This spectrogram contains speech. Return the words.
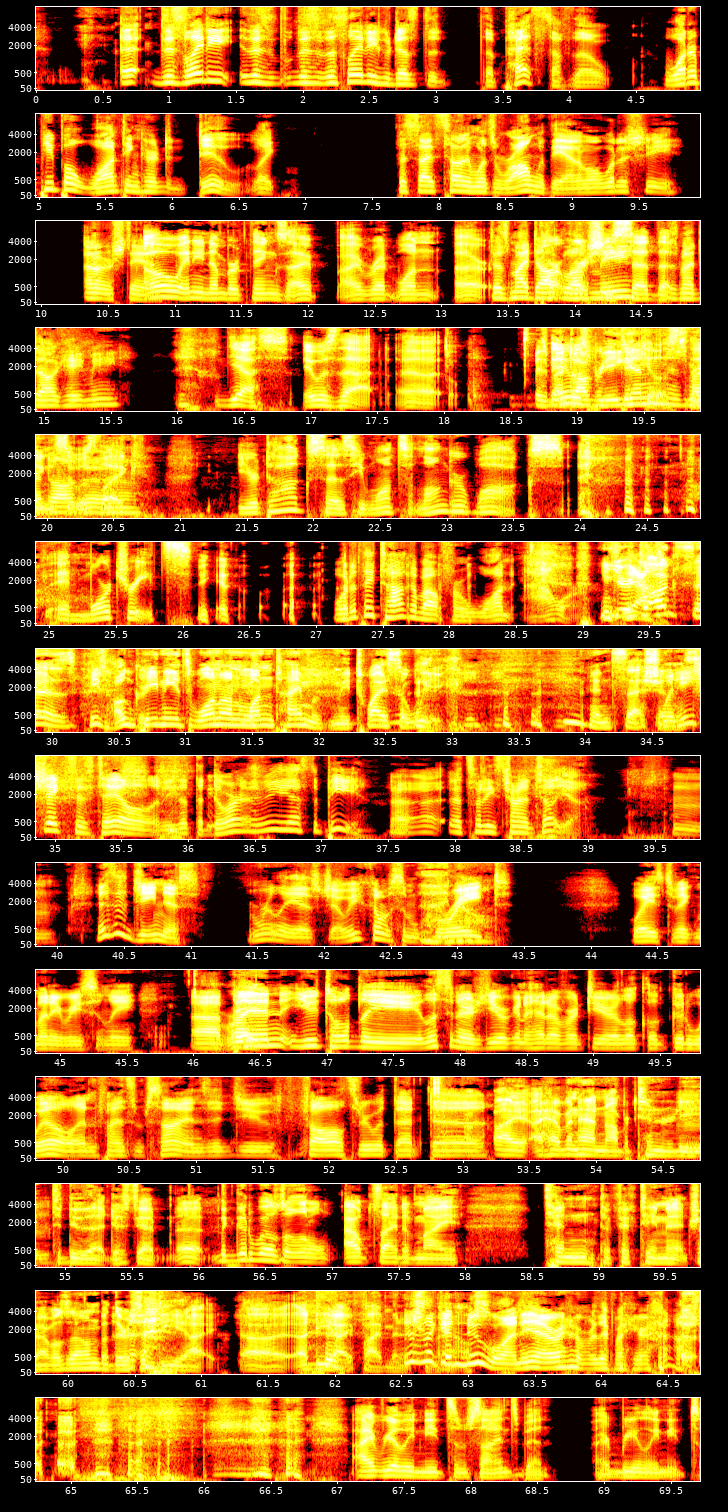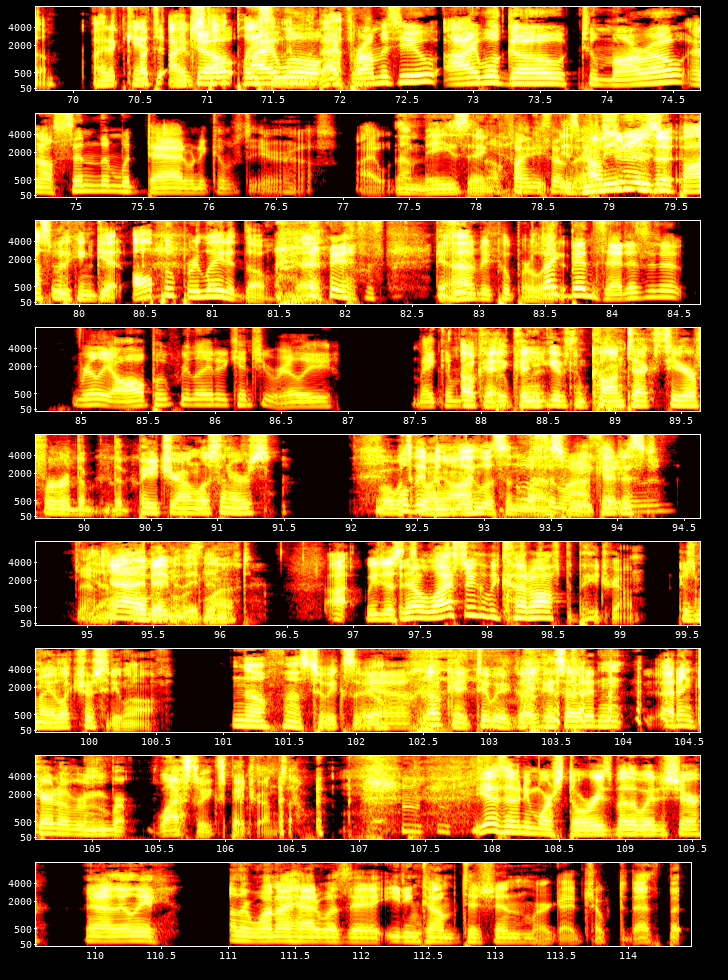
Uh, this lady, this this this lady who does the the pet stuff though. What are people wanting her to do? Like, besides telling them what's wrong with the animal, what is she? I don't understand. Oh, any number of things. I I read one. Uh, does my dog part where love she me? said that- does my dog hate me? Yes, it was that. Uh, is my and was dog vegan ridiculous is my things. dog it was uh, like your dog says he wants longer walks and more treats. You know? What did they talk about for one hour? your Yeah. dog says He's hungry. he needs one-on-one time with me twice a week in sessions when he shakes his tail and he's at the door, he has to pee. Uh, Uh, that's what he's trying to tell you. Hmm. This is genius. It really is, Joe. We've come up with some great ways to make money recently. Uh, Right. Ben, you told the listeners you were going to head over to your local Goodwill and find some signs. Did you follow through with that? Uh, I, I haven't had an opportunity Mm. to do that just yet. Uh, the Goodwill's a little outside of my 10 to 15 minute travel zone, but there's a DI, uh, a DI five minutes. there's like a my new one, yeah, right over there by your house. I really need some signs, Ben. I really need some. I can't. t- I've Joe, stopped placing I them in will. the I promise you, I will go tomorrow, and I'll send them with Dad when he comes to your house. I will. Amazing. I'll find you as something. How many soon as is you possibly can get. All poop related, though. Okay? Yes. Is Gotta it- be poop related. like related. Ben said, isn't it really all poop related? Can't you really make them? Okay, can you give some context here for the, the Patreon listeners? Well, what's well, they, going they on? listened last, week. I just. Yeah. Yeah. Yeah, I well, didn't maybe they didn't. last. I- we just. No, last week we cut off the Patreon because my electricity went off. No, that was two weeks ago. Yeah. Okay, two weeks. Okay, so I didn't I didn't care to remember last week's Patreon. So You guys have any more stories, by the way, to share? Yeah, the only other one I had was a eating competition where a guy choked to death, but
